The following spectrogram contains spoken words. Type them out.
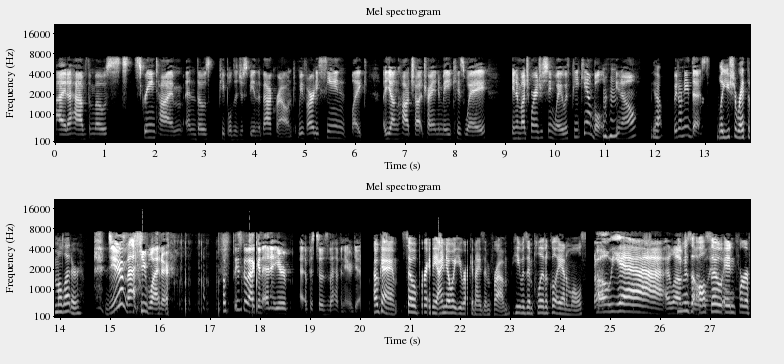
guy to have the most screen time and those people to just be in the background? We've already seen like a young hotshot trying to make his way in a much more interesting way with Pete Campbell. Mhm. You know, Yep. we don't need this. well, you should write them a letter. Dear Matthew Weiner, please go back and edit your episodes that haven't aired yet. Okay, so Brittany, I know what you recognize him from. He was in Political Animals. Oh yeah, I love. he was also in for a,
